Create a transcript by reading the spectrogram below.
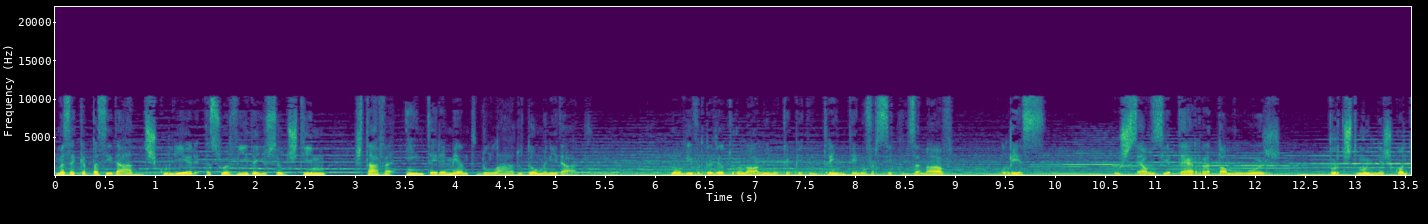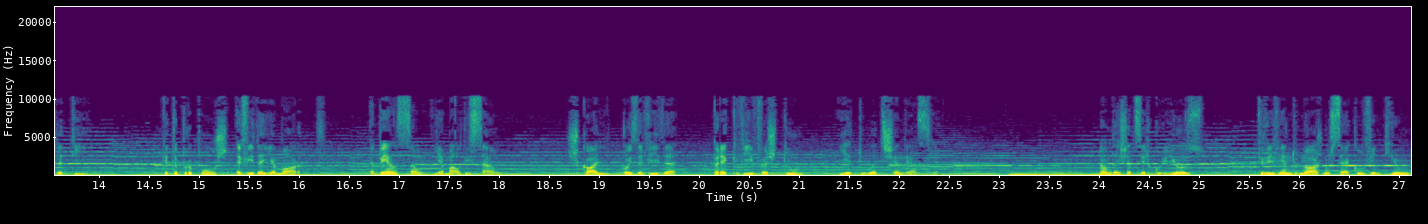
mas a capacidade de escolher a sua vida e o seu destino estava inteiramente do lado da humanidade. No livro de Deuteronômio, no capítulo 30 e no versículo 19, lê-se: Os céus e a terra tomo hoje por testemunhas contra ti, que te propus a vida e a morte, a bênção e a maldição. Escolhe, pois, a vida para que vivas tu e a tua descendência. Não deixa de ser curioso que, vivendo nós no século XXI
